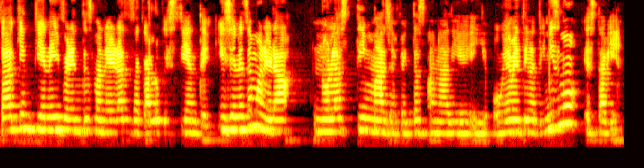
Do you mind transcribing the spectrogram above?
cada quien tiene diferentes maneras de sacar lo que siente. Y si en esa manera no lastimas y afectas a nadie y obviamente a ti mismo, está bien.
